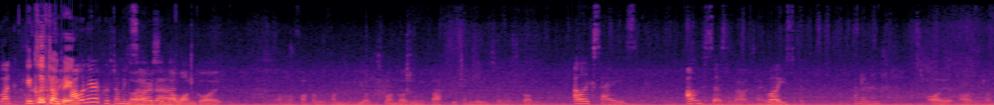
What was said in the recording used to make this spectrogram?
Like Yeah, cliff jumping. I want to hear cliff jumping No, so have you bad. seen that one guy? Fuck! I gotta find the video. This one guy doing a backflip and getting so much trouble. Alex Hayes. I'm obsessed with Alex Hayes. Well, I used to be. I don't know. I I I'm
